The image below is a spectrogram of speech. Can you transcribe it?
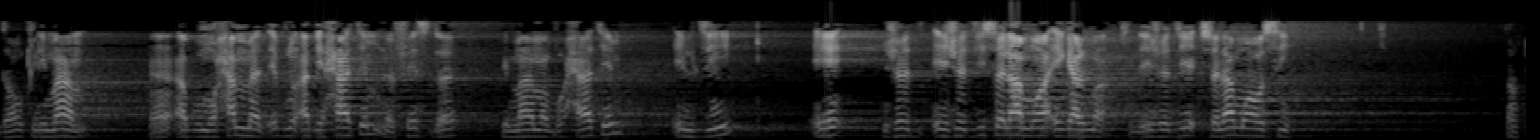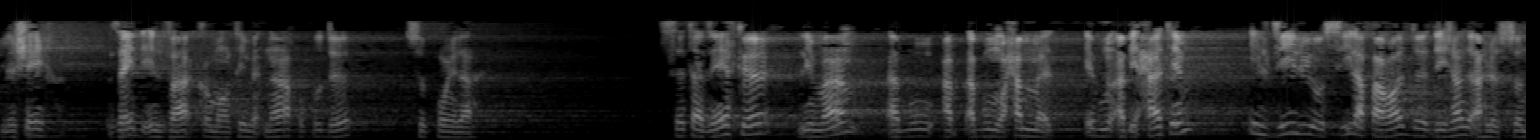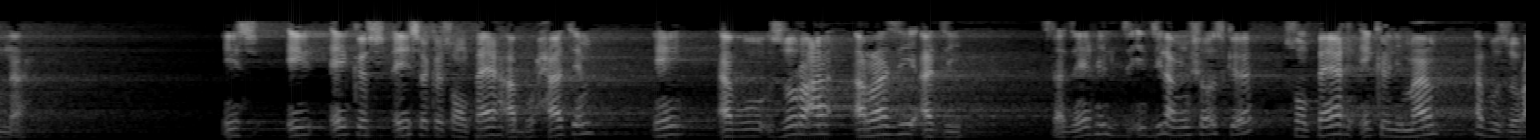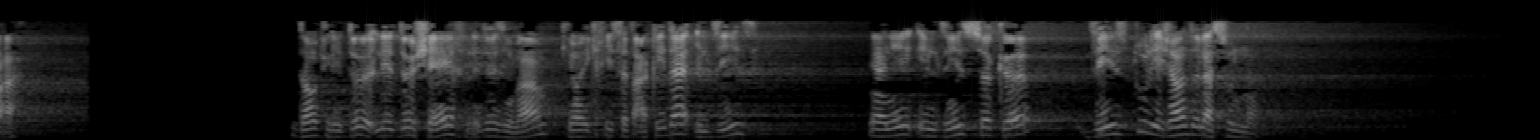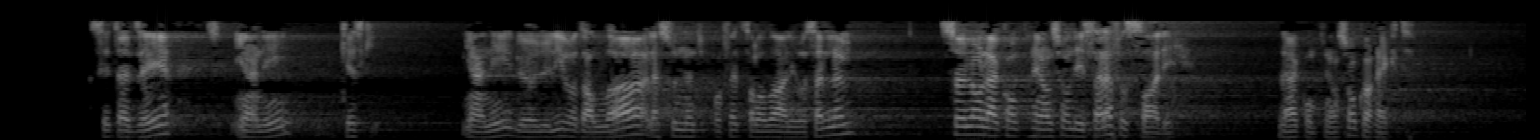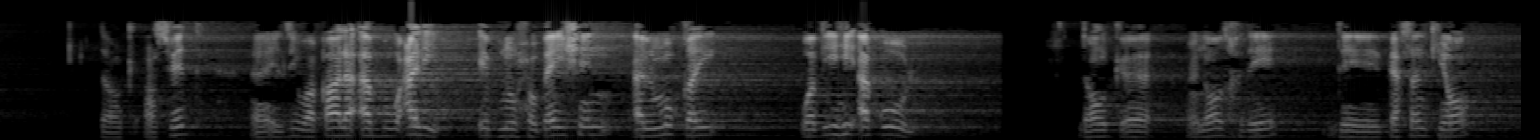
donc l'imam hein, Abu Muhammad ibn Abi Hatim le fils de l'imam Abu Hatim, il dit, et je, dis cela moi également, et je dis cela moi aussi. Donc le cheikh Zayd, il va commenter maintenant à propos de ce point-là. C'est-à-dire que l'imam Abu, Abu Muhammad ibn Abi Hatim, il dit lui aussi la parole des gens de Ahl Sunnah. Et, ce que son père Abu Hatim et Abu Zur'a al-Razi a dit. C'est-à-dire, il, dit la même chose que son père et que l'imam Abu Zur'a. Donc les deux, les les deux imams qui ont écrit cette aqidah, ils disent, ils disent ce que disent tous les gens de la sunna. C'est-à-dire, qu'est-ce qui yani, le, le livre d'Allah, la sunna du prophète sallallahu alayhi wa sallam, selon la compréhension des salaf salih, la compréhension correcte. Donc, ensuite, euh, il dit وقال أبو علي ابن حبيش المقري وبه أقول donc euh, un autre des, des personnes qui ont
